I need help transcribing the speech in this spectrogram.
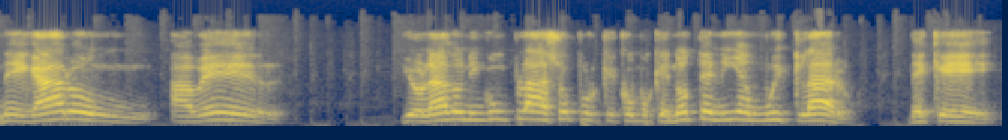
negaron haber violado ningún plazo porque como que no tenían muy claro de que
